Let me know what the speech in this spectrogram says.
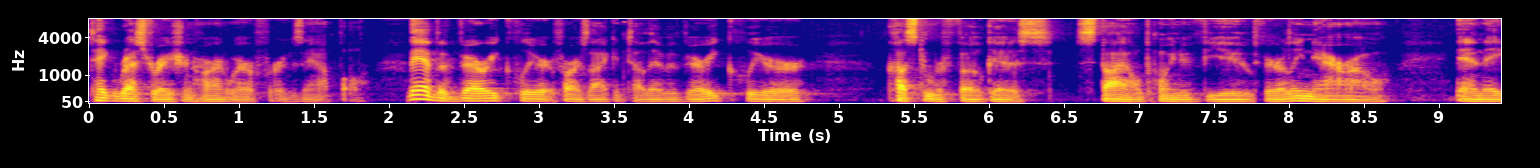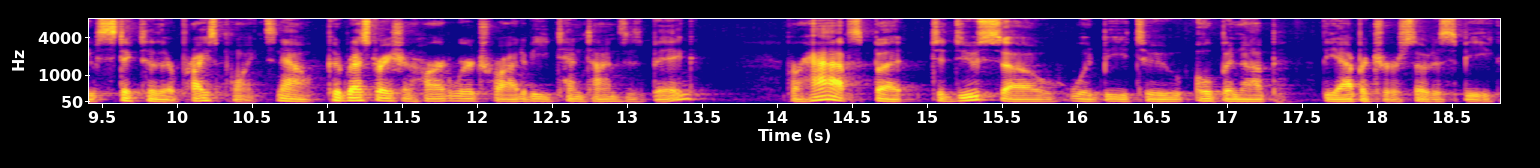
take restoration hardware, for example. They have a very clear, as far as I can tell, they have a very clear customer focus, style point of view, fairly narrow, and they stick to their price points. Now, could restoration hardware try to be 10 times as big? Perhaps, but to do so would be to open up the aperture, so to speak,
